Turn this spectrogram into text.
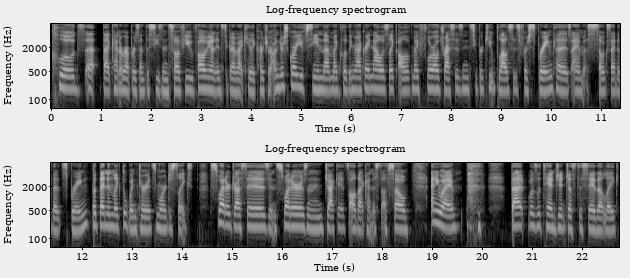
clothes uh, that, that kind of represent the season. So if you follow me on Instagram at Kaylee Karcher underscore, you've seen that my clothing rack right now is like all of my floral dresses and super cute blouses for spring because I am so excited that it's spring. But then in like the winter, it's more just like sweater dresses and sweaters and jackets, all that kind of stuff. So anyway, that was a tangent just to say that like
